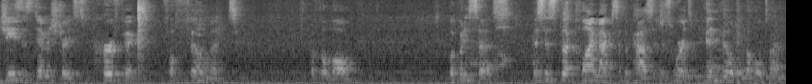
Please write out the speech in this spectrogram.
Jesus demonstrates his perfect fulfillment of the law. Look what he says. This is the climax of the passage. This is where it's been building the whole time.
